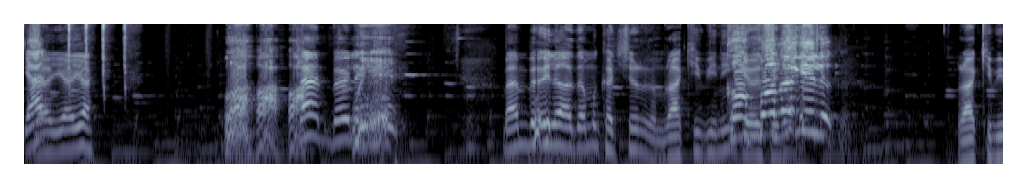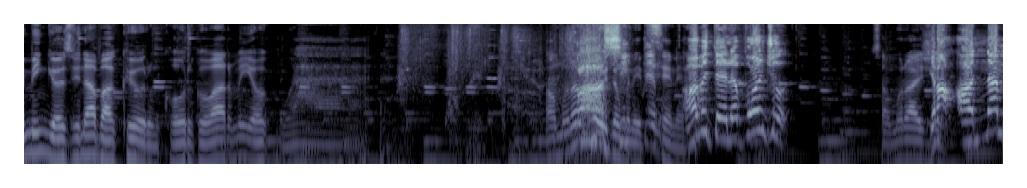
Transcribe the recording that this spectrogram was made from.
Gel Gel. gel gel. Ben böyle ben böyle adamı kaçırırım. Rakibinin Kafana gözüne gelin. rakibimin gözüne bakıyorum. Korku var mı yok mu? Amına koydumun siktim. iti seni. Abi telefon çal. Samuray Ya annem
